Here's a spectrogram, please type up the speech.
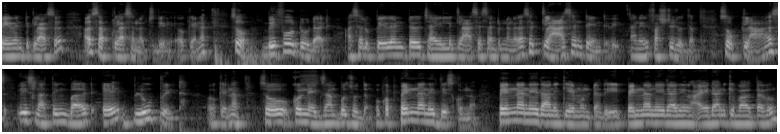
పేరెంట్ క్లాస్ ఆ సబ్ క్లాస్ అనొచ్చు దీన్ని ఓకేనా? సో బిఫోర్ టు దాట్ అసలు పేరెంట్ చైల్డ్ క్లాసెస్ అంటున్నాం కదా అసలు క్లాస్ అంటే ఏంటిది అనేది ఫస్ట్ చూద్దాం. So class is nothing but a blue print ఓకేనా? సో కొన్ని ఎగ్జాంపుల్ చూద్దాం. ఒక పెన్ అనేది తీసుకుందాం. పెన్ అనే దానికి ఏముంటుంది? పెన్ అనే దాన్ని రాయడానికి వాడతారు.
